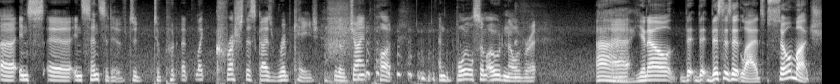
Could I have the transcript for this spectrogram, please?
uh, ins- uh, insensitive to to put a, like crush this guy's rib cage with a giant pot and boil some Oden over it. Ah, Uh, you know, th- th- this is it, lads. So much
